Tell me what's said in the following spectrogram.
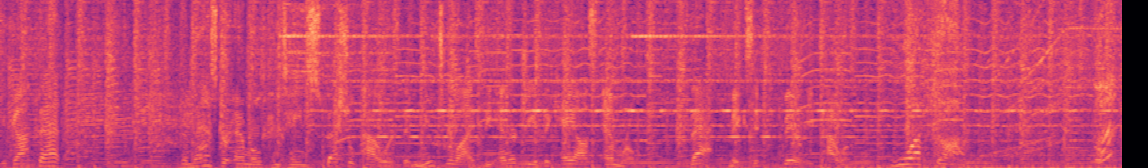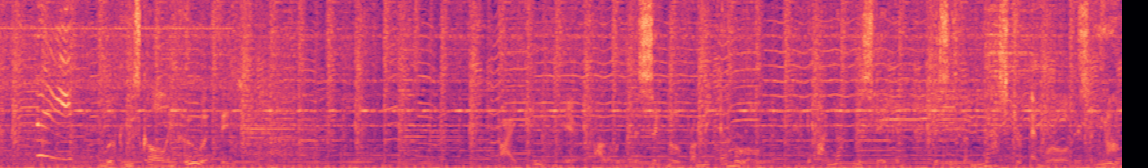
You got that? The Master Emerald contains special powers that neutralize the energy of the Chaos Emerald. That makes it very powerful. What the? What? Thief! Look who's calling who a thief. I came here following the signal from the Emerald. If I'm not mistaken, this is the Master Emerald, is it not?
